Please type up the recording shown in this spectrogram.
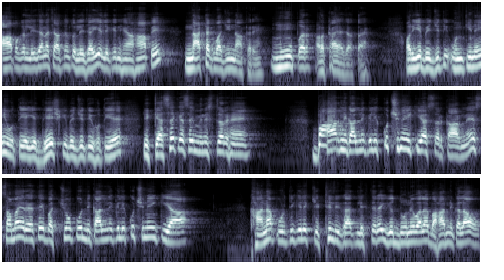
आप अगर ले जाना चाहते हैं तो ले जाइए, लेकिन यहाँ पे नाटकबाजी ना करें, मुँह पर अड़काया जाता है। और ये बेज्जती उनकी नहीं होती है, ये देश की बेज्जती होती है कि कैसे कैसे मिनिस्टर हैं। बाहर निकालने के लिए कुछ नहीं किया सरकार ने, समय रहते बच्चों को निकालने के लिए कुछ नहीं किया। खाना पूर्ति के लिए चिट्ठी लिखते रहे, युद्ध होने वाला है, बाहर निकल आओ।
